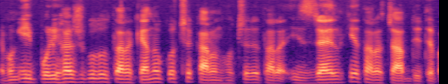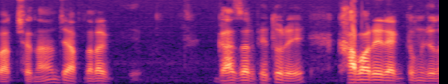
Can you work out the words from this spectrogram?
এবং এই পরিহাসগুলো তারা কেন করছে? কারণ হচ্ছে যে তারা ইসরায়েলকে তারা চাপ দিতে পারছে না যে আপনারা গাজার ভেতরে খাবারের একদম যেন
